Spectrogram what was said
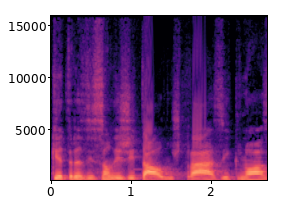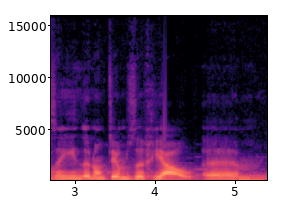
que a transição digital nos traz e que nós ainda não temos a real, um,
